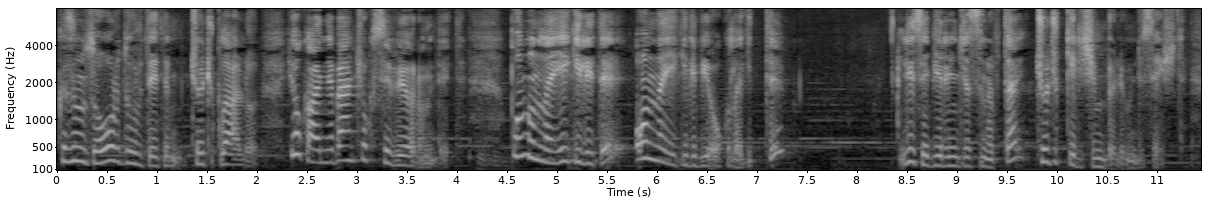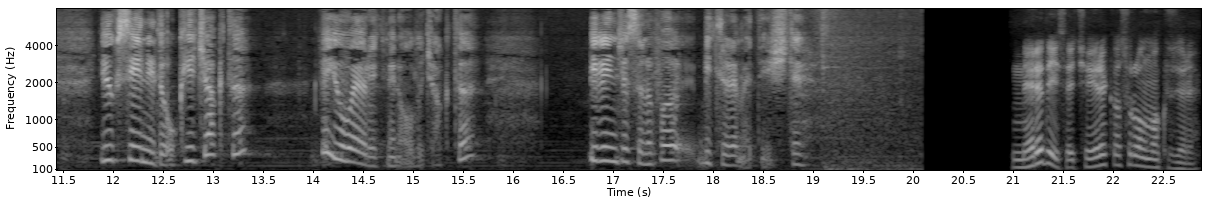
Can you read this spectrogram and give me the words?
Kızım zordur dedim çocuklarla. Yok anne ben çok seviyorum dedi. Bununla ilgili de onunla ilgili bir okula gitti. Lise birinci sınıfta çocuk gelişim bölümünü seçti. Yükseğini de okuyacaktı ve yuva öğretmeni olacaktı. Birinci sınıfı bitiremedi işte. Neredeyse çeyrek asır olmak üzere.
